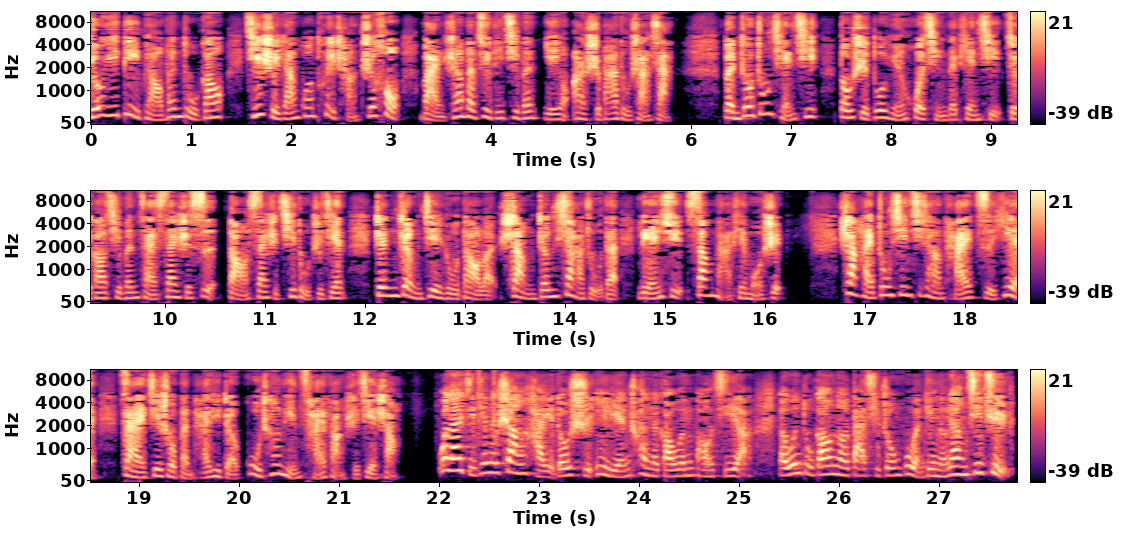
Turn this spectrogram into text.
由于地表温度高，即使阳光退场之后，晚上的最低气温也有二十八度上下。本周中前期都是多云或晴的天气，最高气温在三十四到三十七度之间，真正进入到了上蒸下煮的连续桑拿天模式。上海中心气象台子夜在接受本台记者顾称林采访时介绍，未来几天的上海也都是一连串的高温暴击啊。那温度高呢，大气中不稳定能量积聚，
